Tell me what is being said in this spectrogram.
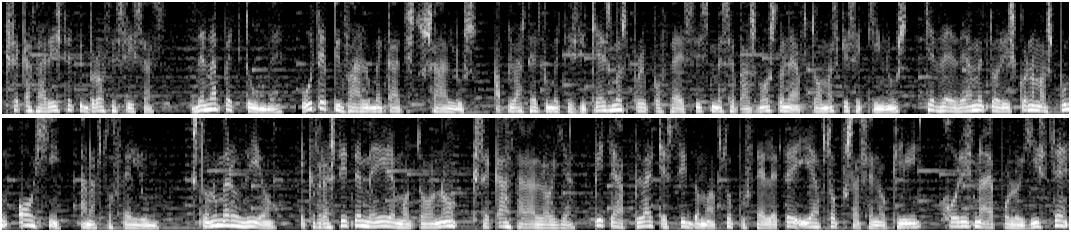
Ξεκαθαρίστε την πρόθεσή σας. Δεν απαιτούμε, ούτε επιβάλλουμε κάτι στους άλλους. Απλά θέτουμε τις δικές μας προϋποθέσεις με σεβασμό στον εαυτό μας και σε εκείνους και βέβαια με το ρίσκο να μας πούν όχι αν αυτό θέλουν. Στο νούμερο 2. Εκφραστείτε με ήρεμο τόνο, ξεκάθαρα λόγια. Πείτε απλά και σύντομα αυτό που θέλετε ή αυτό που σας ενοχλεί, χωρίς να απολογίσετε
